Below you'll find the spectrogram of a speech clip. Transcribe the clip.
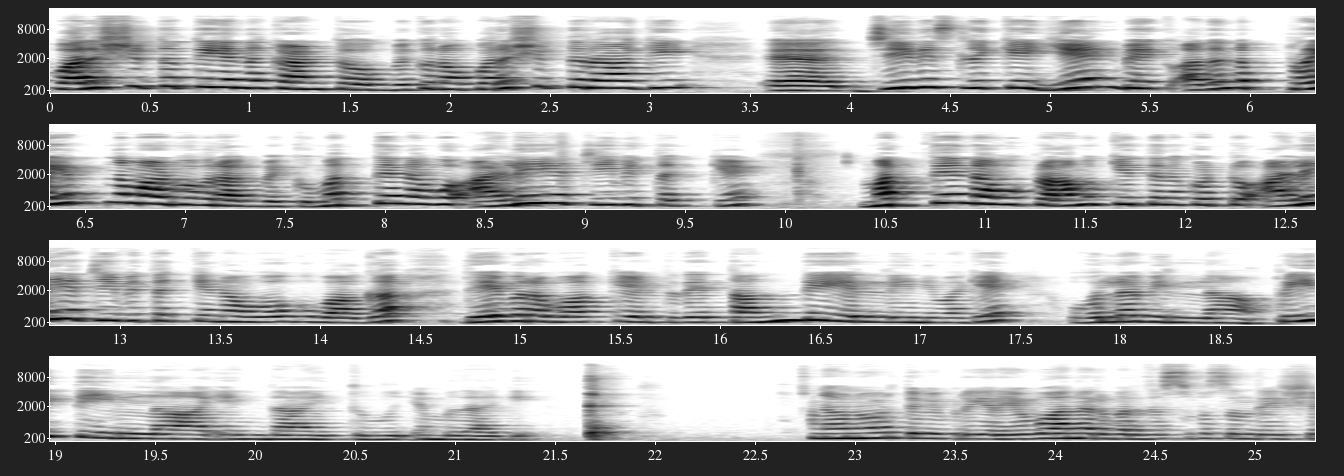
ಪರಿಶುದ್ಧತೆಯನ್ನ ಕಾಣ್ತಾ ಹೋಗ್ಬೇಕು. ನಾವು ಪರಿಶುದ್ಧರಾಗಿ ಜೀವಿಸ್ಲಿಕ್ಕೆ ಏನ್ ಬೇಕು ಅದನ್ನ ಪ್ರಯತ್ನ ಮಾಡುವವರಾಗಬೇಕು. ಮತ್ತೆ ನಾವು ಹಳೆಯ ಜೀವಿತಕ್ಕೆ, ಮತ್ತೆ ನಾವು ಪ್ರಾಮುಖ್ಯತೆಯನ್ನು ಕೊಟ್ಟು ಹಳೆಯ ಜೀವಿತಕ್ಕೆ ನಾವು ಹೋಗುವಾಗ ದೇವರ ವಾಕ್ಯ ಹೇಳ್ತದೆ, ತಂದೆಯಲ್ಲಿ ನಿಮಗೆ ಒಲವಿಲ್ಲ ಪ್ರೀತಿ ಇಲ್ಲ ಎಂದಾಯಿತು ಎಂಬುದಾಗಿ. ನಾವು ನೋಡ್ತೇವೆ ಪ್ರಿಯರ ಯೌವಾನರು ಬರೆದ ಶುಭ ಸಂದೇಶ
